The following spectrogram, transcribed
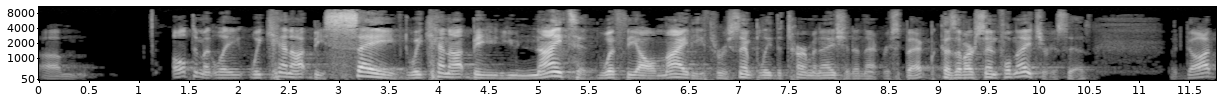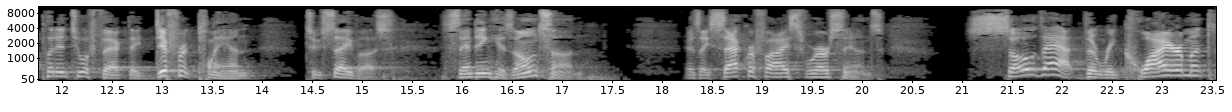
um, ultimately, we cannot be saved. We cannot be united with the Almighty through simply determination in that respect because of our sinful nature, it says. But God put into effect a different plan to save us sending his own son as a sacrifice for our sins, so that the requirement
